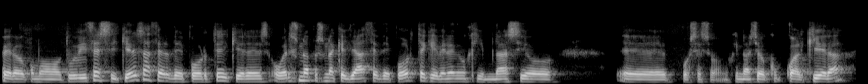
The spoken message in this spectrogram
pero como tú dices, si quieres hacer deporte y quieres, o eres una persona que ya hace deporte, que viene de un gimnasio, eh, pues eso, un gimnasio cualquiera,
